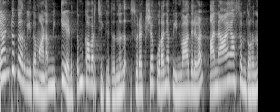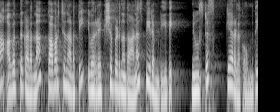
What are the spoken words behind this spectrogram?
രണ്ടുപേർ വീതമാണ് മിക്കയിടത്തും കവർച്ചയ്ക്കെത്തുന്നത്. സുരക്ഷ കുറഞ്ഞ പിൻവാതിലുകൾ അനായാസം തുറന്ന് അകത്ത് കടന്ന് കവർച്ച നടത്തി ഇവർ രക്ഷപ്പെടുന്നതാണ് സ്ഥിരം രീതി. News desk Kerala Kaumudi.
